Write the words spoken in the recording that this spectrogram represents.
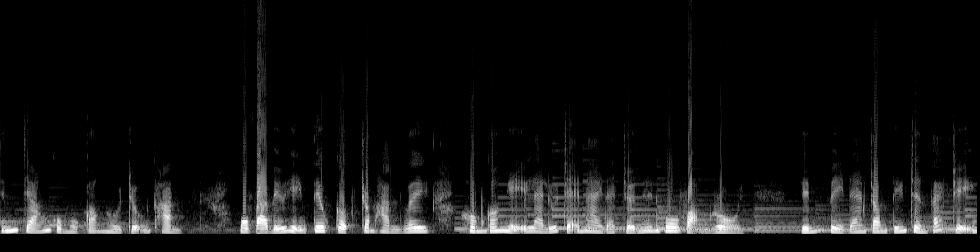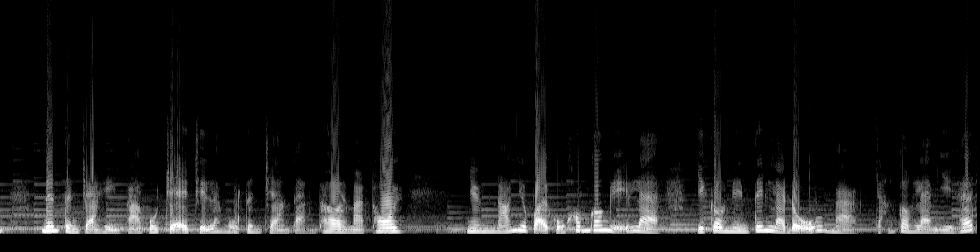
chín chắn của một con người trưởng thành. Một vài biểu hiện tiêu cực trong hành vi không có nghĩa là đứa trẻ này đã trở nên vô vọng rồi. Chính vì đang trong tiến trình phát triển nên tình trạng hiện tại của trẻ chỉ là một tình trạng tạm thời mà thôi nhưng nói như vậy cũng không có nghĩa là chỉ cần niềm tin là đủ mà chẳng cần làm gì hết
